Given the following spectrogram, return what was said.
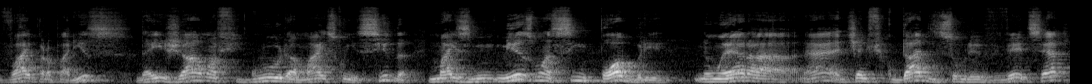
vai para Paris, daí já uma figura mais conhecida, mas mesmo assim pobre, não era, né, tinha dificuldade de sobreviver, etc.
